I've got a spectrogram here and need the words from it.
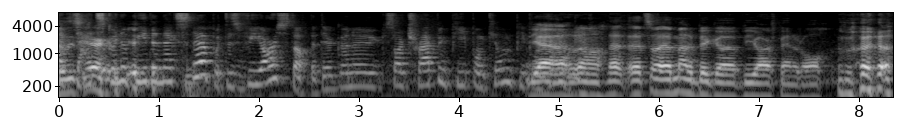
really like, that's scary. gonna be the next step with this VR stuff that they're gonna start trapping people and killing people. Yeah, no, that, that's. I'm not a big uh, VR fan at all. but, uh,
